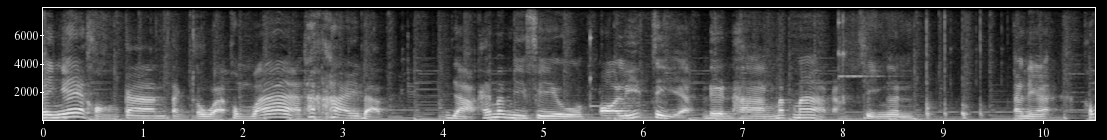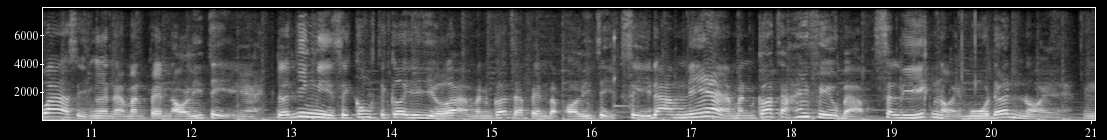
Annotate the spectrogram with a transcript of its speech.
ในแง่ของการแต่งตัว ผมว่าถ้าใครแบบอยากให้มันมีฟิลออริจิเดินทางมากๆอะสีเงิน อันเนี้ยเพราะว่าสีเงินอะมันเป็นออริจิไงแล้วยิ่งมีสติ๊กกงสติ๊กเกอร์เยอะๆอะมันก็จะเป็นแบบออริจิสีดำเนี่ยมันก็จะให้ฟีลแบบสลีกหน่อยโมเดิร์นหน่อยอื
